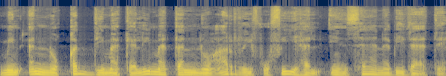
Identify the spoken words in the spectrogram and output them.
من أن نقدم كلمة نعرف فيها الإنسان بذاته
